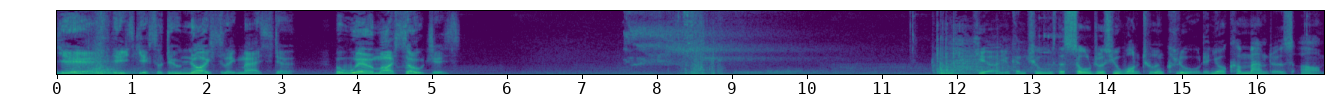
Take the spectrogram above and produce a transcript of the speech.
Yeah, these gifts will do nicely, Master. But where are my soldiers? Here you can choose the soldiers you want to include in your commander's army.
